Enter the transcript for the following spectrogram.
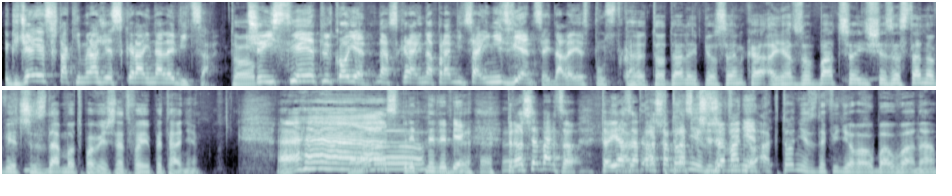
gdzie jest w takim razie skrajna lewica? To... Czy istnieje tylko jedna skrajna prawica i nic więcej? Dalej jest pustka. E, to dalej piosenka, a ja zobaczę i się zastanowię, czy znam odpowiedź na twoje pytanie. Aha, sprytny wybieg. Proszę bardzo, to ja a, zapraszam a na skrzyżowanie. A kto nie zdefiniował bałwana?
